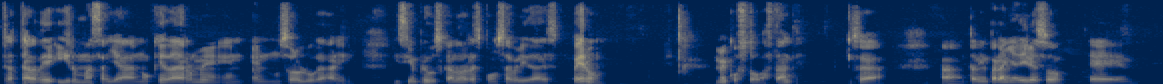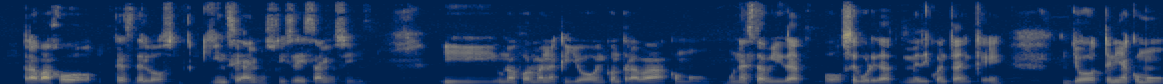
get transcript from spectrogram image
tratar de ir más allá, no quedarme en, un solo lugar y, y siempre buscando responsabilidades, pero me costó bastante. O sea, Ah, también para añadir eso, eh, trabajo desde los 15 años, 16 años y, y una forma en la que yo encontraba como una estabilidad o seguridad, me di cuenta en que yo tenía como,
